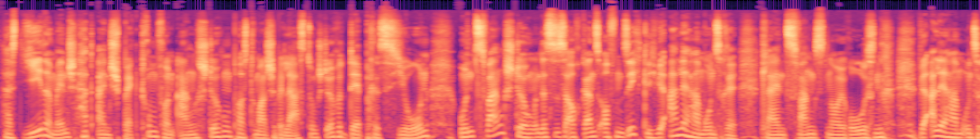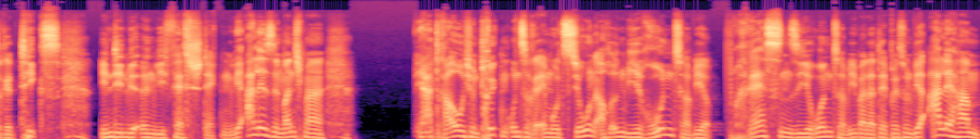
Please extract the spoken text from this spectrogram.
Das heißt, jeder Mensch hat ein Spektrum von Angststörung, posttraumatische Belastungsstörung, Depression und Zwangsstörung. Und das ist auch ganz offensichtlich. Wir alle haben unsere kleinen Zwangsneurosen. Wir alle haben unsere Ticks, in denen wir irgendwie feststecken. Wir alle sind manchmal ja, traurig und drücken unsere Emotionen auch irgendwie runter. Wir pressen sie runter, wie bei der Depression. Wir alle haben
